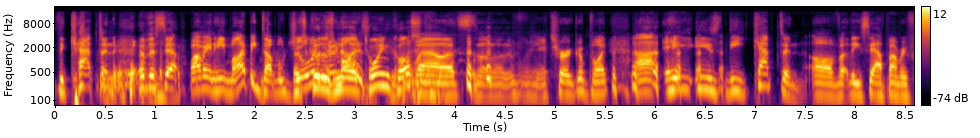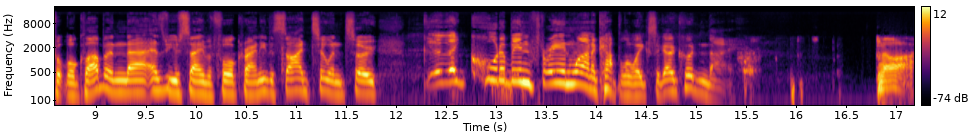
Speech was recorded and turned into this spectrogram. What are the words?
the captain of the South. Well, I mean, he might be double dueling. good as who my knows? twin cost. Well, that's uh, yeah, true. Good point. Uh, he is the captain of the South Bunbury Football Club, and uh, as we were saying before, Craney, he decided two and two. They could have been three and one a couple of weeks ago, couldn't they? Oh,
